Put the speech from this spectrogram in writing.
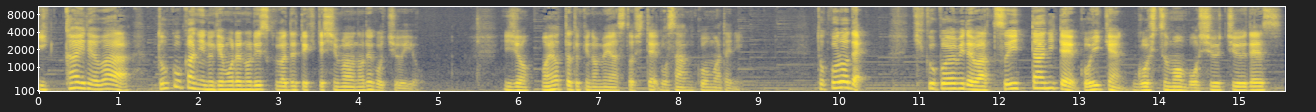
1回ではどこかに抜け漏れのリスクが出てきてしまうのでご注意を。以上迷った時の目安としてご参考までに。ところで聞く暦では Twitter にてご意見ご質問募集中です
